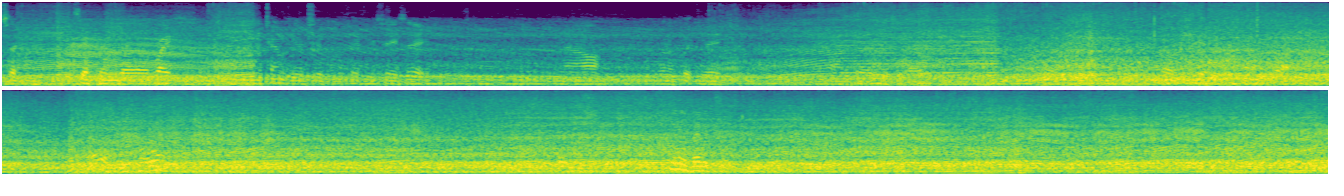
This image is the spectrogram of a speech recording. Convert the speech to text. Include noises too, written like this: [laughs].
second, second uh, race in the championship of 50cc. Now, I'm going to quickly. Oh.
